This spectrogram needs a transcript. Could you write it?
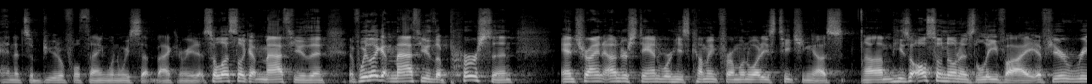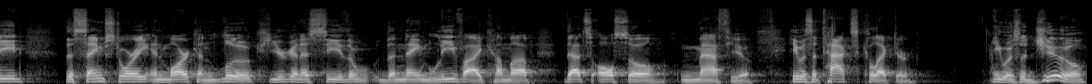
and it's a beautiful thing when we sit back and read it. So let's look at Matthew then. If we look at Matthew, the person, and try and understand where he's coming from and what he's teaching us. Um, he's also known as Levi. If you read the same story in Mark and Luke, you're going to see the, the name Levi come up. That's also Matthew. He was a tax collector. He was a Jew,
